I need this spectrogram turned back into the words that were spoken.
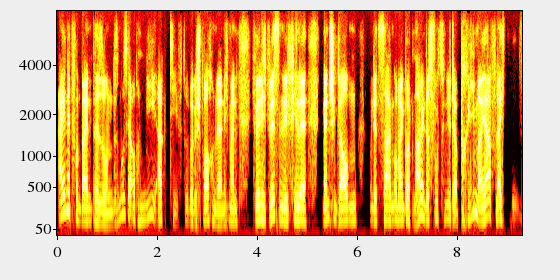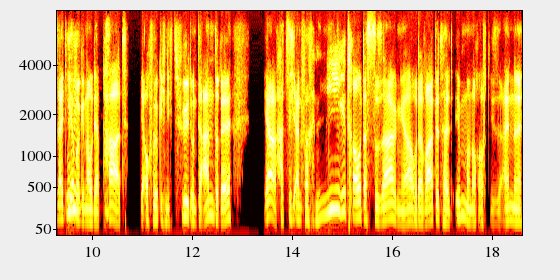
eine von beiden Personen, das muss ja auch nie aktiv drüber gesprochen werden. Ich meine, ich will nicht wissen, wie viele Menschen glauben und jetzt sagen, oh mein Gott, nein, das funktioniert ja prima. Ja, vielleicht seid ihr aber Mhm. genau der Part, der auch wirklich nichts fühlt und der andere, ja, hat sich einfach nie getraut, das zu sagen, ja, oder wartet halt immer noch auf diese eine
